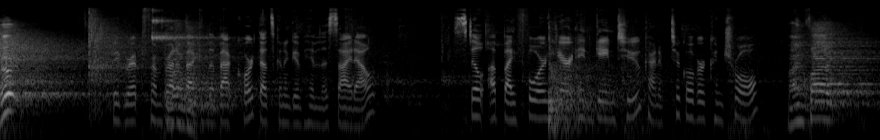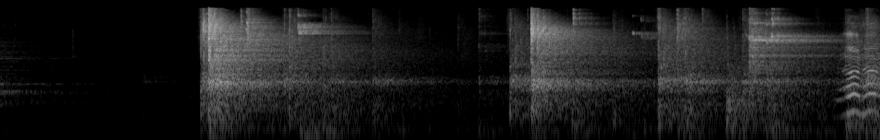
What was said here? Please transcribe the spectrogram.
Big rip from Bredenbeck in the back court. That's going to give him the side out. Still up by four here in game two. Kind of took over control. Nine five. Oh no.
